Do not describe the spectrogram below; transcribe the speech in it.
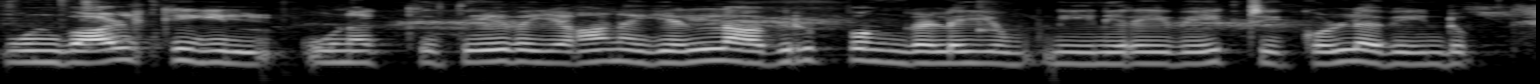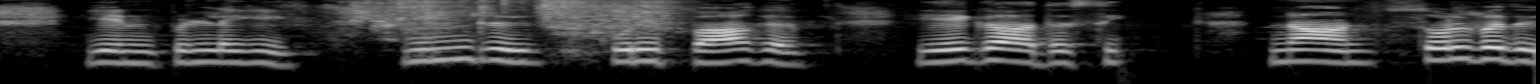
உன் வாழ்க்கையில் உனக்கு தேவையான எல்லா விருப்பங்களையும் நீ நிறைவேற்றி கொள்ள வேண்டும். என் பிள்ளையை இன்று குறிப்பாக ஏகாதசி. நான் சொல்வது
